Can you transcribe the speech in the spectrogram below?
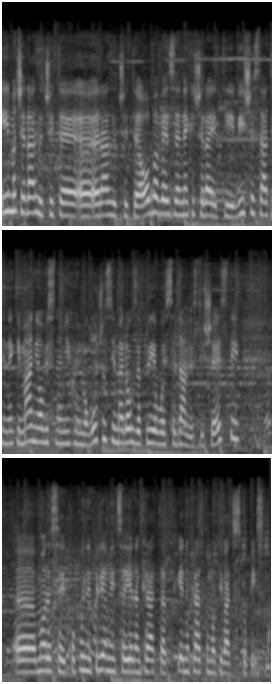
imat će različite, e, različite obaveze, neki će raditi više sati, neki manje, ovisno o njihovim mogućnostima. Rok za prijavu je 17.6. E, mora se popuniti prijavnica i jedan kratak, jedno kratko motivacijsko pismo.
